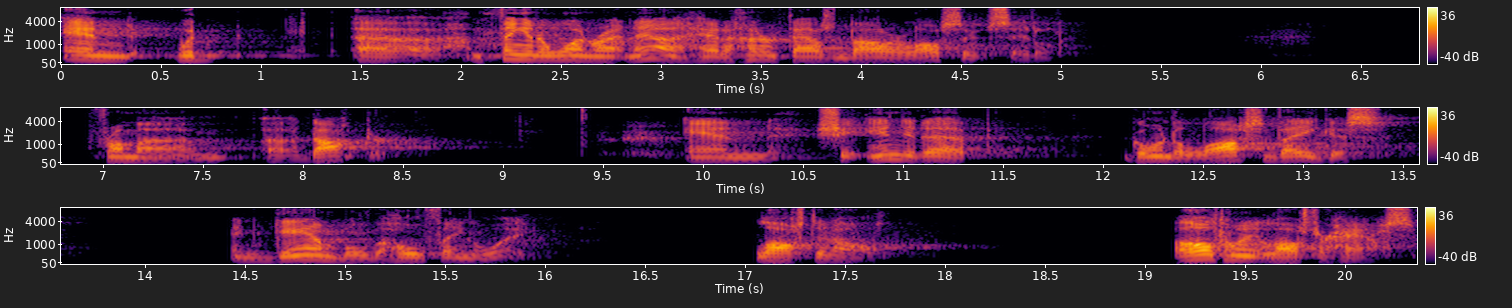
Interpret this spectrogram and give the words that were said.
and would uh, I'm thinking of one right now, I had a $100,000 lawsuit settled from a, a doctor. And she ended up going to Las Vegas and gambled the whole thing away. Lost it all. Ultimately, lost her house.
